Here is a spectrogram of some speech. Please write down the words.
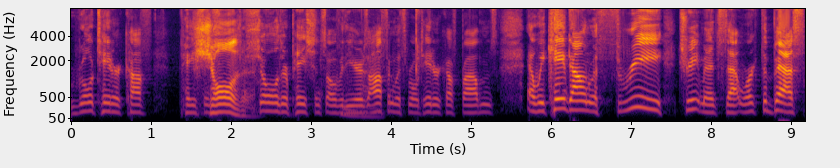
rotator cuff patients, Shoulder. shoulder patients over the years, often with rotator cuff problems, and we came down with three treatments that worked the best.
